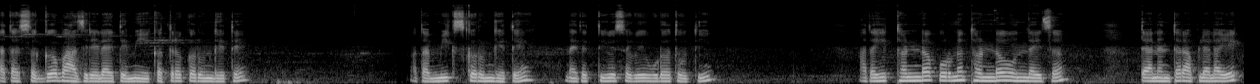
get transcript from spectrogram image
आता सगळं भाजलेलं आहे ते मी एकत्र करून घेते. आता मिक्स करून घेते. नाही तर तीळ सगळी उडत होती. आता ही थंड पूर्ण थंड होऊन द्यायचं. त्यानंतर आपल्याला एक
